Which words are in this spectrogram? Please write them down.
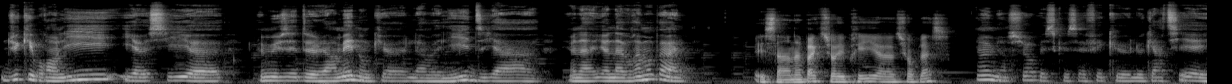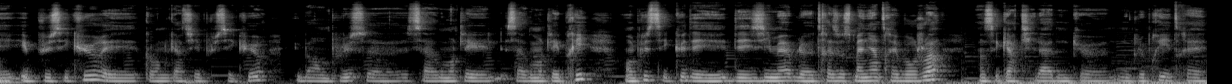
Du Quai Branly, il y a aussi euh, le musée de l'armée, donc euh, l'Invalide. Il y, a, y en a, y en a vraiment pas mal. Et ça a un impact sur les prix euh, sur place? Oui, bien sûr, parce que ça fait que le quartier est, est plus sécure et quand le quartier est plus sécure, et ben en plus euh, ça augmente les ça augmente les prix. En plus, c'est que des, des immeubles très haussmanniens, très bourgeois dans ces quartiers-là, donc euh, donc le prix est très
